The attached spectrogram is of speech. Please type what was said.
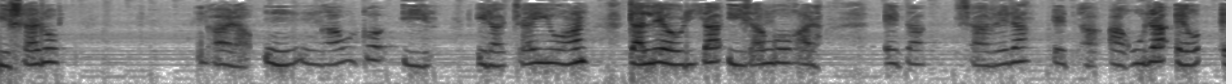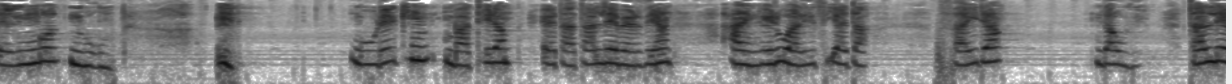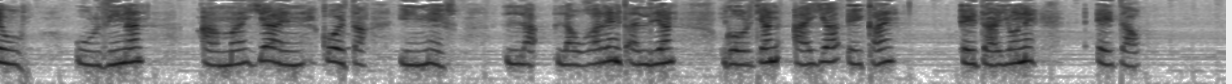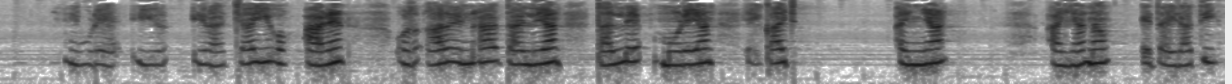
izaro gara un gaurko i- iratsaioan talde horia izango gara eta sarrera eta agura e- egingo dugu. Gurekin batera eta talde berdean aingeru Alizia eta Zaira daude. Talde u- urdinan Amaia Eneko eta Inez. La, laugarren taldean gordian aia ekain eta jone eta gure ir, iratsaioaren osgarrena taldean talde morean ekaitz ainan aiana eta irati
